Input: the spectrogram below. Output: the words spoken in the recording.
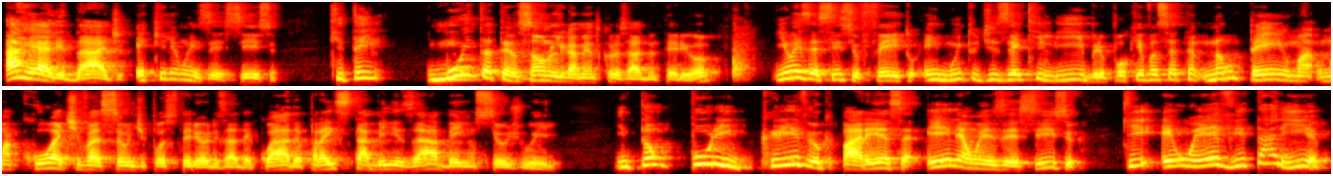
a realidade é que ele é um exercício que tem muita tensão no ligamento cruzado anterior e um exercício feito em muito desequilíbrio, porque você não tem uma, uma coativação de posteriores adequada para estabilizar bem o seu joelho. Então, por incrível que pareça, ele é um exercício que eu evitaria.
